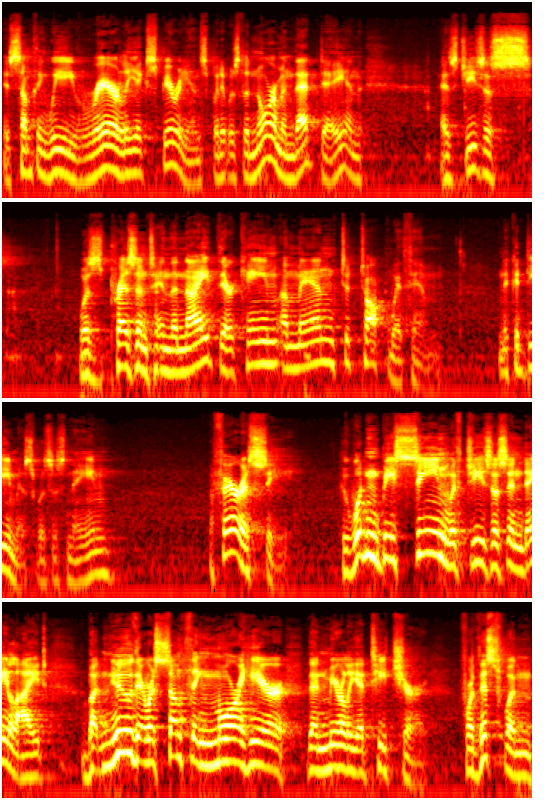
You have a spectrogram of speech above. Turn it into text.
is something we rarely experience, but it was the norm in that day. And as Jesus was present in the night, there came a man to talk with him. Nicodemus was his name, a Pharisee who wouldn't be seen with Jesus in daylight, but knew there was something more here than merely a teacher. For this one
